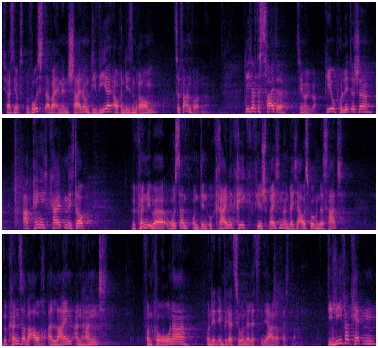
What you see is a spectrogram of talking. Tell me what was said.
ich weiß nicht, ob es bewusst, aber eine Entscheidung, die wir auch in diesem Raum zu verantworten haben. Gehe ich auf das zweite Thema über. Geopolitische Abhängigkeiten. Ich glaube, wir können über Russland und den Ukraine-Krieg viel sprechen und welche Auswirkungen das hat. Wir können es aber auch allein anhand von Corona und den Implikationen der letzten Jahre festmachen. Die Lieferketten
